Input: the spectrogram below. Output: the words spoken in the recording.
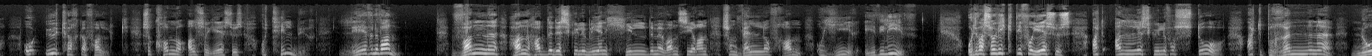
ut, og uttørka folk, så kommer altså Jesus og tilbyr levende vann. Vannet han hadde, det skulle bli en kilde med vann, sier han, som veller fram og gir evig liv. Og det var så viktig for Jesus at alle skulle forstå at brønnene nå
